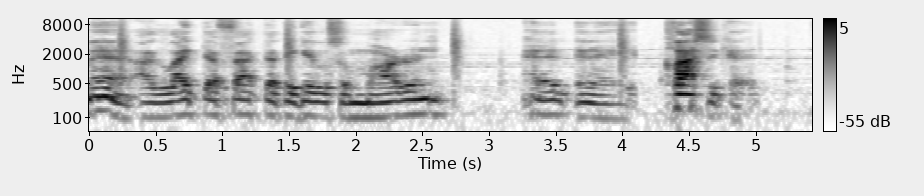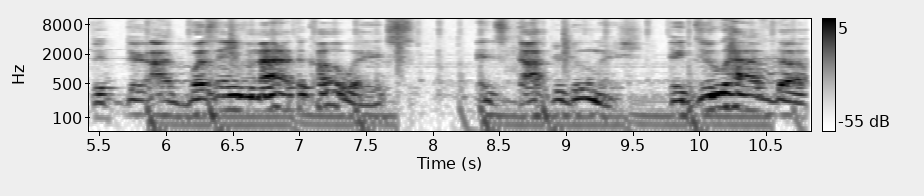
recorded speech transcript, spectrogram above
man, I like that fact that they gave us a modern head and a classic head. I wasn't even mad at the colorway. It's it's Doctor Doomish. They do have the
